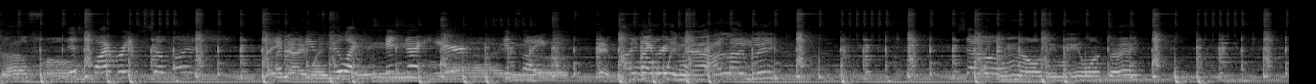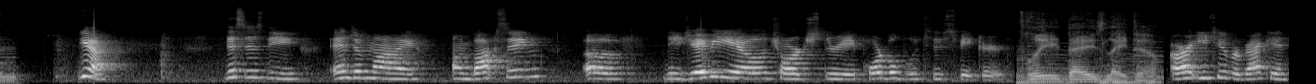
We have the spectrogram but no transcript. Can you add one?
cell phone. This vibrates so much. Like if you feel like in right here, this is the end of my unboxing of the JBL Charge 3 portable Bluetooth speaker. Three days later. Alright YouTube, we're back in.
